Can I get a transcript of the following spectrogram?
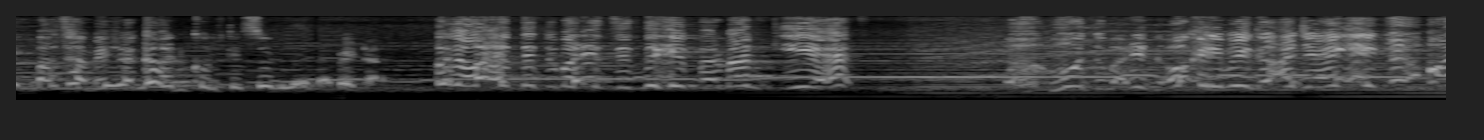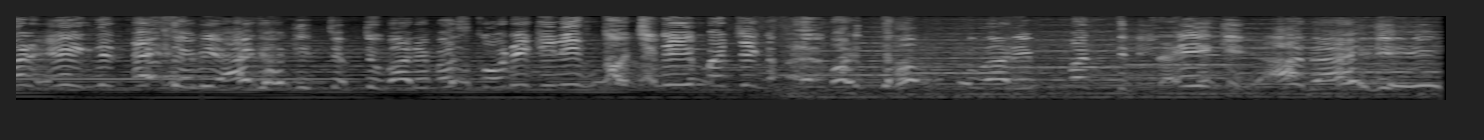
एक बात हमेशा कान खोल के सुन लेना बेटा। उस औरत ने तुम्हारी ज़िंदगी बर्बाद की है। वो तुम्हारी नौकरी भी खा जाएगी और एक दिन ऐसे भी आएगा कि जब तुम्हारे पास कोने के लिए कुछ नहीं बचेगा और तब तुम्हारी पत्नी सही की याद आएगी।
